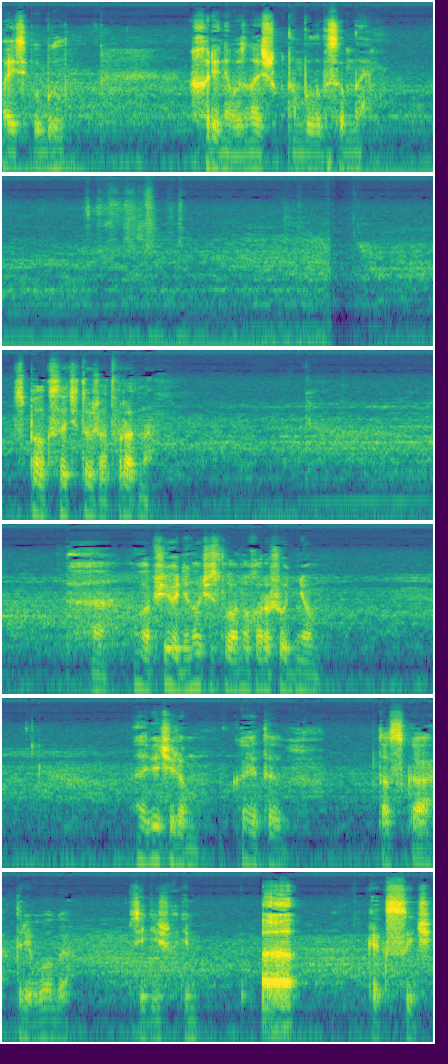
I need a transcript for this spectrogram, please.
а если бы был, хрен его знает, что там было бы со мной. Спал, кстати, тоже отвратно. Да, вообще одиночество, оно хорошо днем. А вечером какая-то тоска, тревога. Сидишь один, как сыч.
